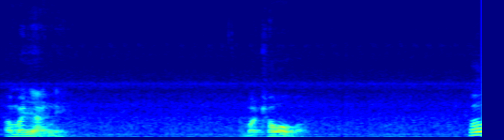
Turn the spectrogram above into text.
เอามายังนี่เอามาโชว์อะโอ้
